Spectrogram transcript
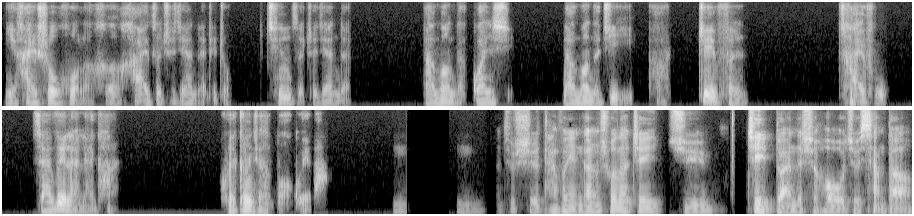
你还收获了和孩子之间的这种。亲子之间的难忘的关系，难忘的记忆啊，这份财富在未来来看会更加的宝贵吧。嗯嗯，就是台风眼刚刚说到这一句这一段的时候，我就想到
